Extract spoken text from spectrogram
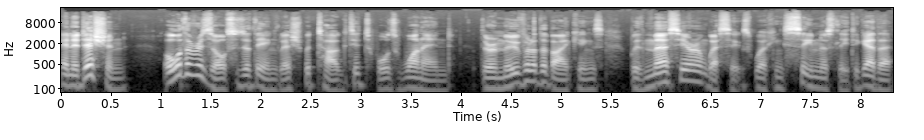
In addition, all the resources of the English were targeted towards one end, the removal of the Vikings, with Mercia and Wessex working seamlessly together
